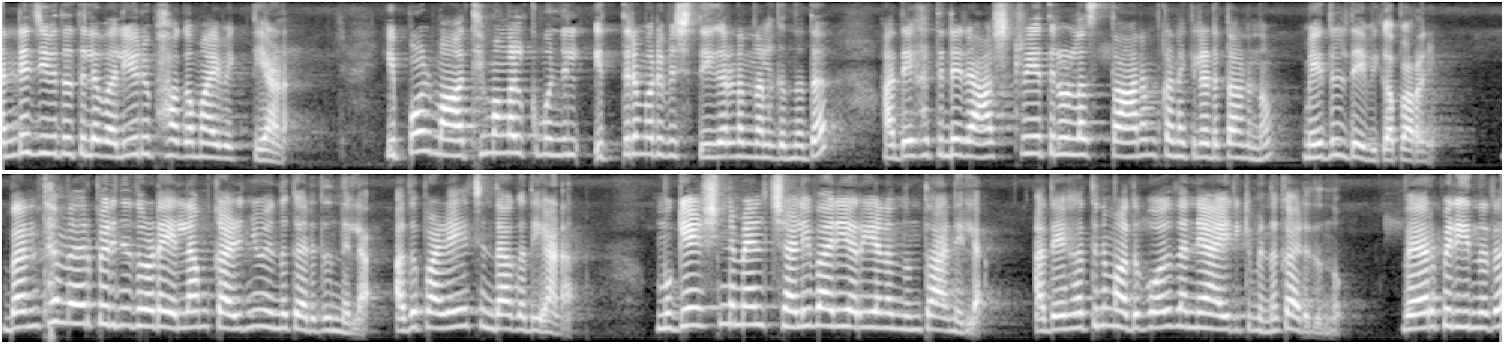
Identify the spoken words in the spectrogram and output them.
തന്റെ ജീവിതത്തിലെ വലിയൊരു ഭാഗമായ വ്യക്തിയാണ്. ഇപ്പോൾ മാധ്യമങ്ങൾക്ക് മുന്നിൽ ഇത്തരമൊരു വിശദീകരണം നൽകുന്നത് അദ്ദേഹത്തിന്റെ രാഷ്ട്രീയത്തിലുള്ള സ്ഥാനം കണക്കിലെടുത്താണെന്നും മേതിൽ ദേവിക പറഞ്ഞു. ബന്ധം വേർപിരിഞ്ഞതോടെ എല്ലാം കഴിഞ്ഞു എന്ന് കരുതുന്നില്ല. അത് പഴയ ചിന്താഗതിയാണ്. മുകേഷിന്റെ മേൽ ചളി വാരി എറിയാനൊന്നും താനില്ല. അദ്ദേഹത്തിനും അതുപോലെ തന്നെ ആയിരിക്കുമെന്ന് കരുതുന്നു. വേർപിരിയുന്നത്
